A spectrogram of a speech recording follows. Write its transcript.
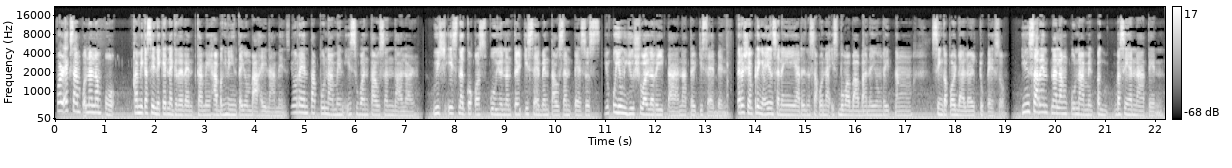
For example na lang po, kami kasi ni Ken nagre-rent kami habang hinihintay yung bahay namin. Yung renta po namin is $1,000 which is nagko-cost po yun ng 37,000 pesos. Yun po yung usual rate ah, na 37. Pero syempre ngayon sa nangyayari na sa kuna is bumababa na yung rate ng Singapore dollar to peso. Yung sa rent na lang po namin pagbasehan natin,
